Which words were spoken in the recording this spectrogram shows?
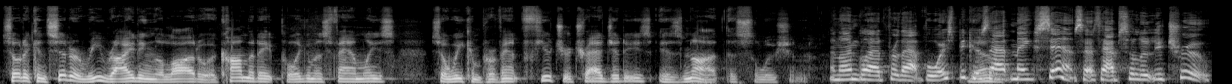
So to consider rewriting the law to accommodate polygamous families so we can prevent future tragedies is not the solution. And I'm glad for that voice because yeah. that makes sense. That's absolutely true.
